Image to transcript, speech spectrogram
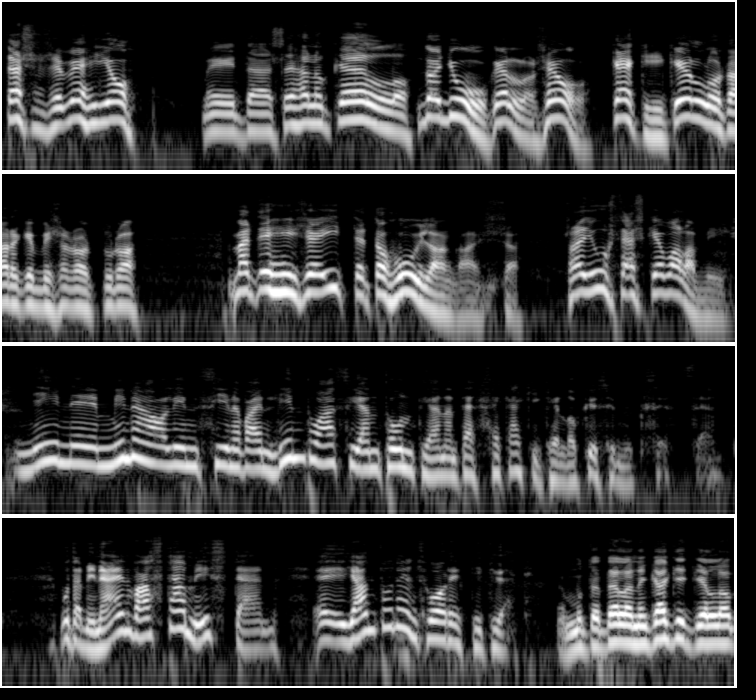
Tässä se vehje on. Mitä? Sehän on kello. No juu, kello se on. Käki kello tarkemmin sanottuna. Mä tehin se itse ton huilan kanssa. Sai just äsken valmiiksi. Niin, niin, minä olin siinä vain lintuasiantuntijana tässä käkikellokysymyksessä. Mutta minä en vastaa mistään. E, Jantunen suoritti työt. Ja, mutta tällainen käkikello,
